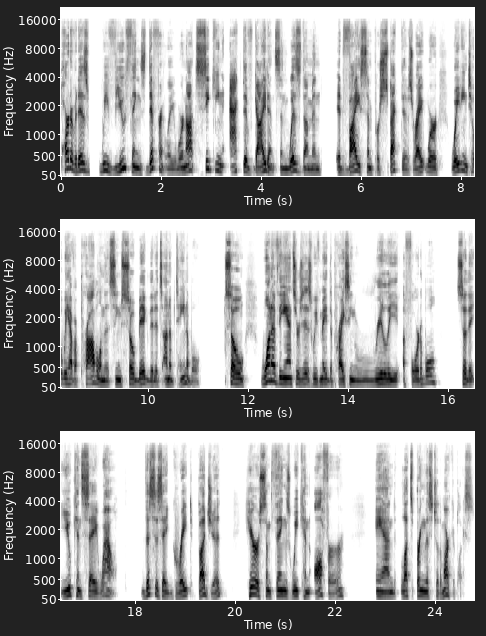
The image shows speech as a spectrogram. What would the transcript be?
Part of it is we view things differently. We're not seeking active guidance and wisdom and advice and perspectives right? We're waiting till we have a problem that seems so big that it's unobtainable. So one of the answers is we've made the pricing really affordable so that you can say wow this is a great budget. Here are some things we can offer, and let's bring this to the marketplace,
